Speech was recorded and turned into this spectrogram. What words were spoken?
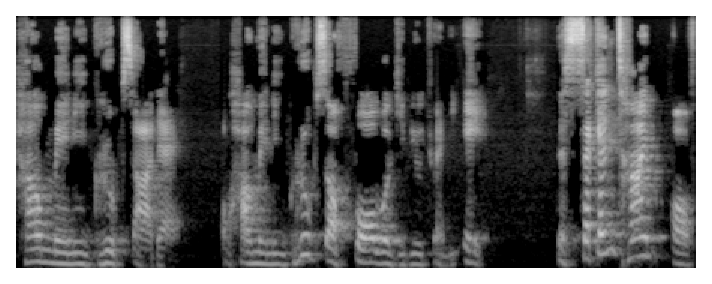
how many groups are there or how many groups of four will give you 28. The second type of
